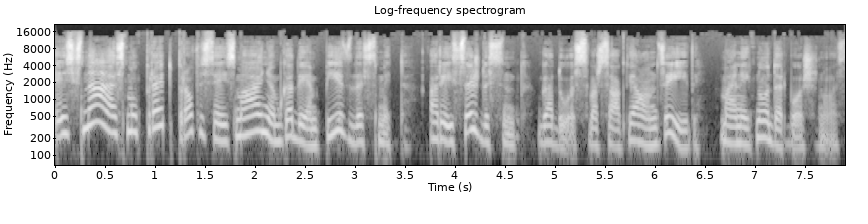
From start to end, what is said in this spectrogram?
Es neesmu pret profesijas maiņu ap gadiem 50, arī 60 gados var sākt jaunu dzīvi, mainīt nodarbošanos.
